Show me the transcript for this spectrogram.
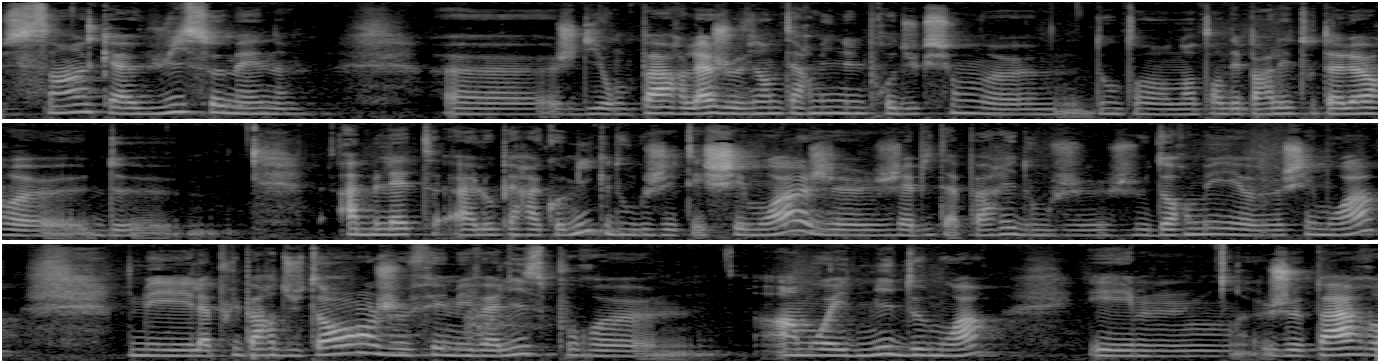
5 à 8 semaines. Euh, je dis on part, là je viens de terminer une production euh, dont on entendait parler tout à l'heure euh, de Hamlet à l'Opéra Comique, donc j'étais chez moi, j'habite à Paris donc je, dormais chez moi, mais la plupart du temps je fais mes valises pour un mois et demi, deux mois. Et hum, je pars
